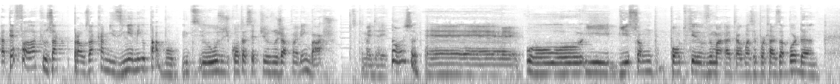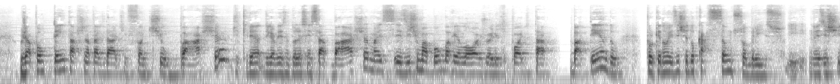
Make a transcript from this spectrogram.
até falar que usar, pra usar camisinha é meio tabu. O uso de contraceptivos no Japão é bem baixo, pra você ter uma ideia. Nossa. É, o, e isso é um ponto que eu vi uma, até algumas reportagens abordando. O Japão tem taxa de natalidade infantil baixa, de, criança, de gravidez e adolescência baixa, mas existe uma bomba relógio ali que pode estar tá batendo porque não existe educação sobre isso. E não existe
